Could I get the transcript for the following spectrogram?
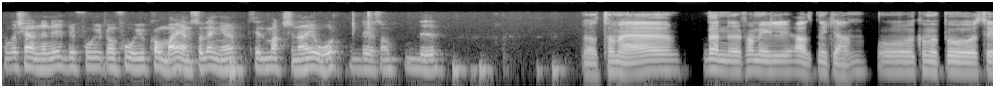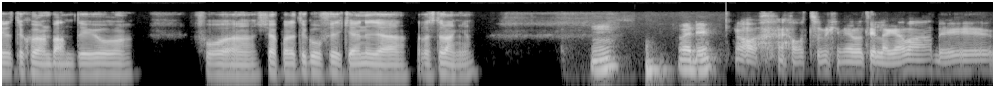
Vad känner ni? Det får, ju- de får ju komma än så länge till matcherna i år. Det som blir. Ja, ta med vänner, familj, allt ni kan och kom upp och se lite skön bandy och få eh, köpa lite god fika i nya restaurangen. Mm. Vad är det? Ja, jag har inte så mycket mer att tillägga. Va? Det är,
